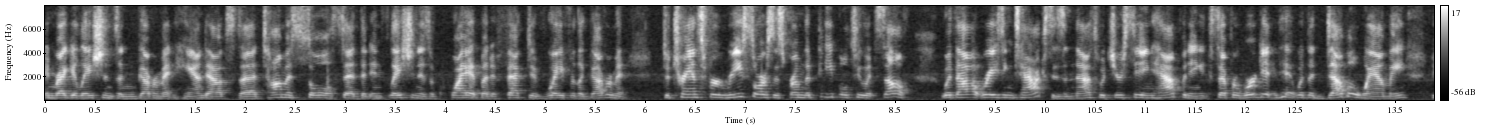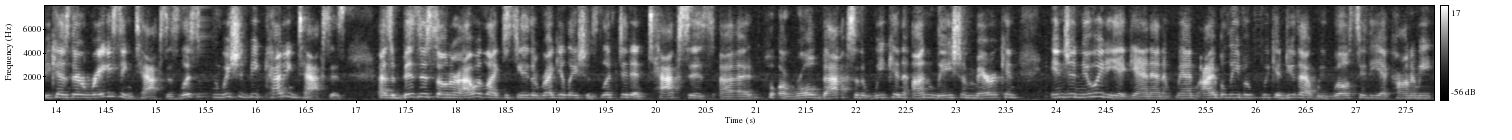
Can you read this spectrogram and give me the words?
in regulations and government handouts. Uh, Thomas Sowell said that inflation is a quiet but effective way for the government to transfer resources from the people to itself without raising taxes. And that's what you're seeing happening, except for we're getting hit with a double whammy because they're raising taxes. Listen, we should be cutting taxes. As a business owner, I would like to see the regulations lifted and taxes uh, uh rolled back so that we can unleash American ingenuity again. And, and I believe if we can do that, we will see the economy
